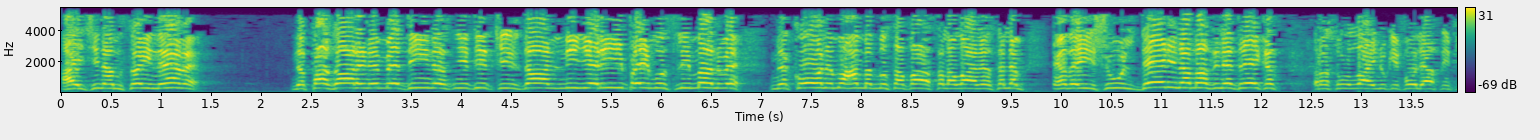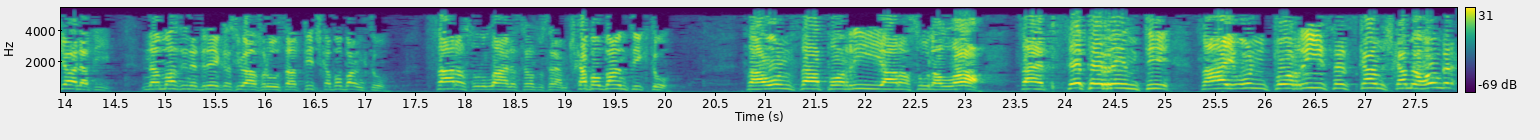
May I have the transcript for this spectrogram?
Ai që na mësoi neve në pazarin e Medinës një ditë kish dal një njeri prej muslimanëve në kohën e Muhammed Mustafa sallallahu alaihi wasallam edhe ish ul deri namazin e drekës Rasulullah nuk i foli asnjë fjalë atij namazin e drekës ju afru tha ti çka po ban këtu tha Rasulullah alaihi salatu wasalam çka po ban ti këtu Tha unë tha po rri ja Rasul Allah Tha e pse po rrin ti Tha ai unë po rri se s'kam shka me hongër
